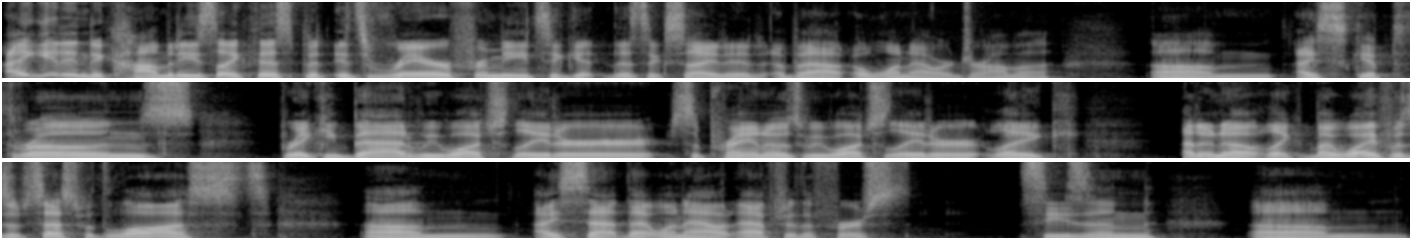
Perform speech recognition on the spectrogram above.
I get into comedies like this, but it's rare for me to get this excited about a one-hour drama. Um, I skipped Thrones, Breaking Bad. We watched later. Sopranos. We watched later. Like, I don't know. Like, my wife was obsessed with Lost. Um, I sat that one out after the first season. Um,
